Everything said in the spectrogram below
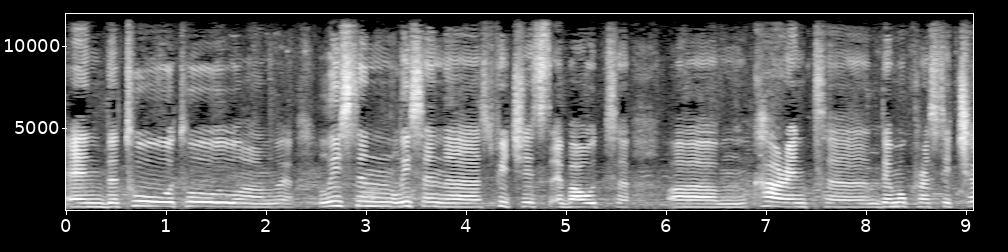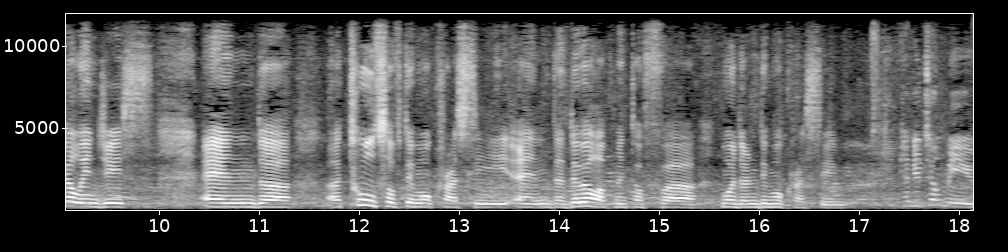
and to, to um, listen, listen uh, speeches about uh, um, current uh, democracy challenges and uh, uh, tools of democracy and the development of uh, modern democracy. Can you tell me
